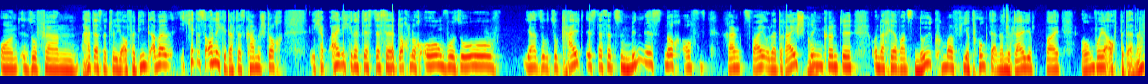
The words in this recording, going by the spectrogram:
Und insofern hat das natürlich auch verdient. Aber ich hätte es auch nicht gedacht, dass Kamil Stoch, ich habe eigentlich gedacht, dass, dass er doch noch irgendwo so ja so, so kalt ist, dass er zumindest noch auf Rang 2 oder 3 springen hm. könnte und nachher waren es 0,4 Punkte an der Medaille vorbei. Irgendwo ja auch bitter, ne?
